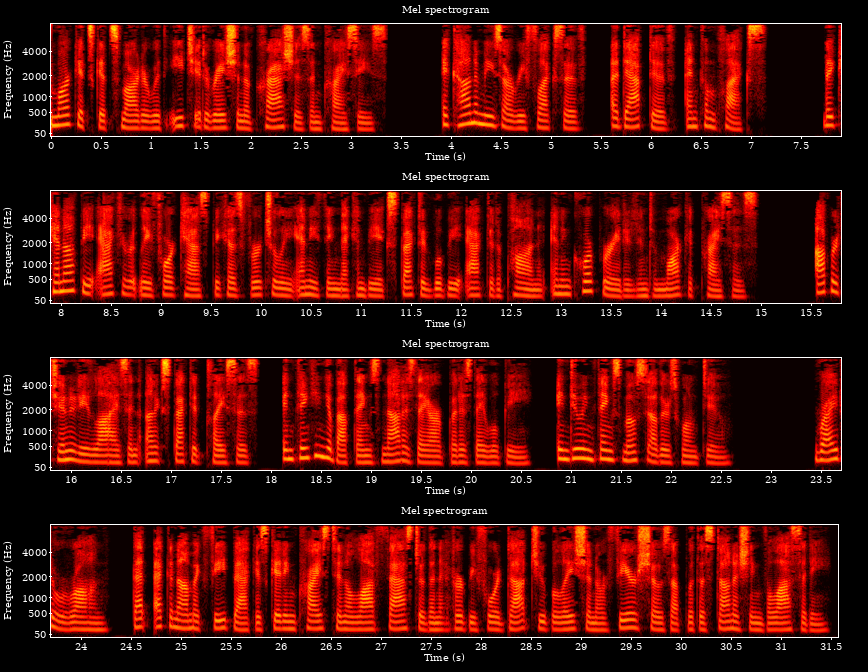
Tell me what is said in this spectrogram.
Markets get smarter with each iteration of crashes and crises. Economies are reflexive, adaptive, and complex. They cannot be accurately forecast because virtually anything that can be expected will be acted upon and incorporated into market prices. Opportunity lies in unexpected places, in thinking about things not as they are but as they will be, in doing things most others won't do. Right or wrong, that economic feedback is getting priced in a lot faster than ever before. Jubilation or fear shows up with astonishing velocity.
